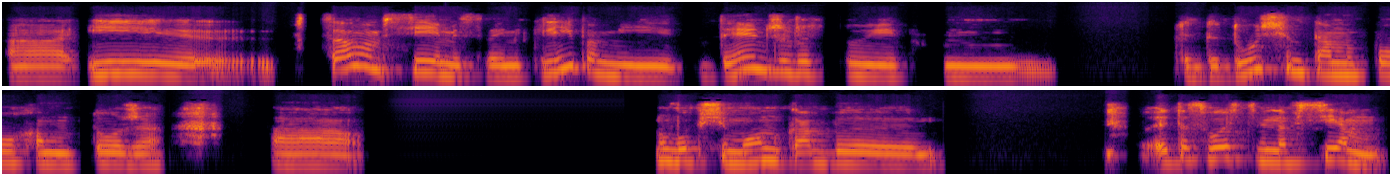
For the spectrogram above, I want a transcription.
А, и в целом всеми своими клипами, и Dangerous, и предыдущим там эпохам тоже, а, ну, в общем, он как бы это свойственно всем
